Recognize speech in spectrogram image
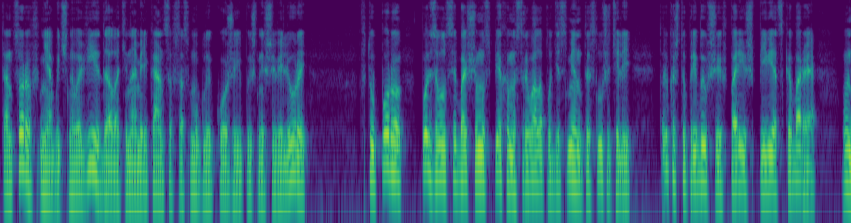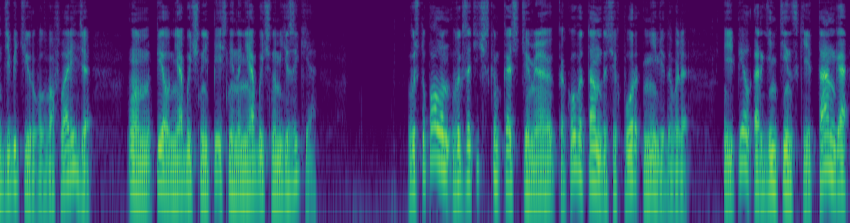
танцоров необычного вида, латиноамериканцев со смуглой кожей и пышной шевелюрой. В ту пору пользовался большим успехом и срывал аплодисменты слушателей только что прибывший в Париж певец Кабаре. Он дебютировал во Флориде, он пел необычные песни на необычном языке. Выступал он в экзотическом костюме, какого там до сих пор не видывали, и пел аргентинские танго,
